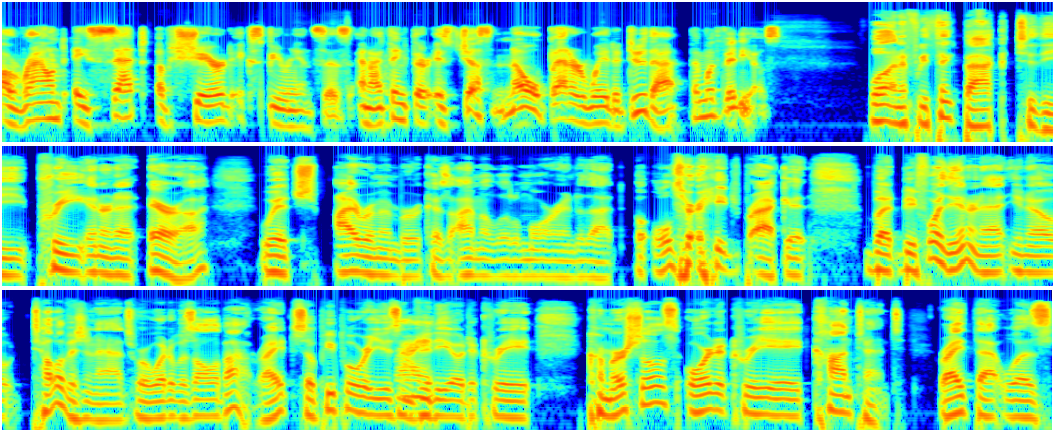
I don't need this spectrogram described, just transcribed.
around a set of shared experiences. And I think there is just no better way to do that than with videos. Well, and if we think back to the pre internet era, which I remember because I'm a little more into that older age bracket, but before the internet, you know, television ads were what it was all about, right? So people were using right. video to create commercials or to create content right? That was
